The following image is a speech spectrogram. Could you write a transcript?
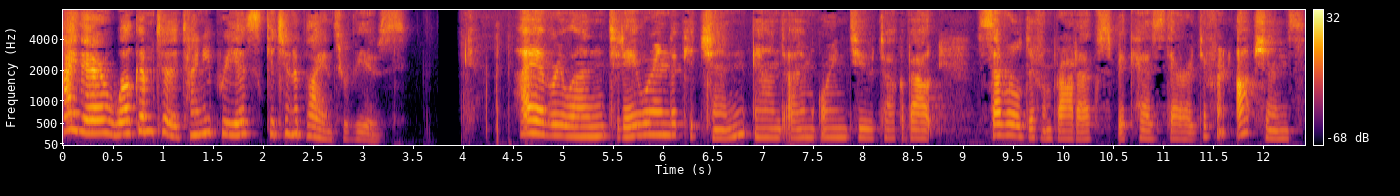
Hi there, welcome to the Tiny Prius Kitchen Appliance Reviews. Hi everyone, today we're in the kitchen and I'm going to talk about several different products because there are different options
